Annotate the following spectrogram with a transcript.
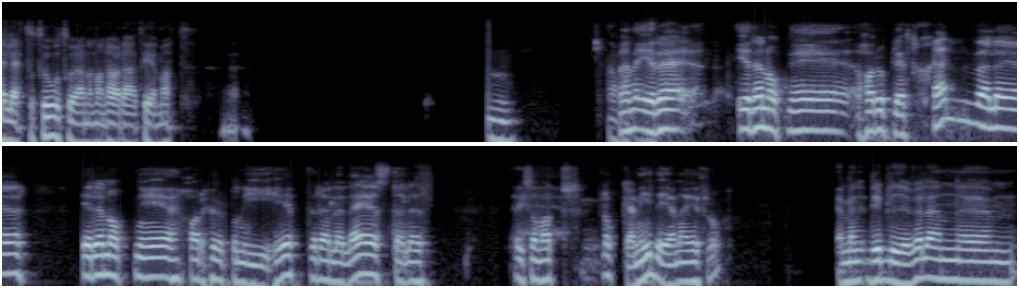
är lätt att tro tror jag när man hör det här temat. Mm. Men är det, är det något ni har upplevt själv eller är det något ni har hört på nyheter eller läst eller liksom vart plockar ni idéerna ifrån? Ja, men det blir väl en, ehm,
